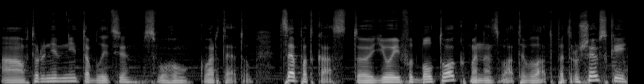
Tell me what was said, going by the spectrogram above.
в турнірній таблиці свого квартету. Це подкаст UA Football Talk. Мене звати Влад Петрушевський.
